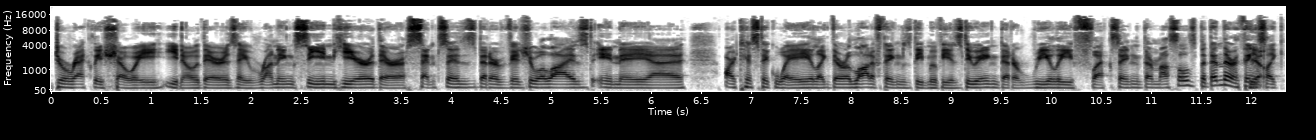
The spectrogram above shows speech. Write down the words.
directly showy. You know, there is a running scene here. There are senses that are visualized in a uh, artistic way. Like there are a lot of things the movie is doing that are really flexing their muscles. But then there are things yeah. like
